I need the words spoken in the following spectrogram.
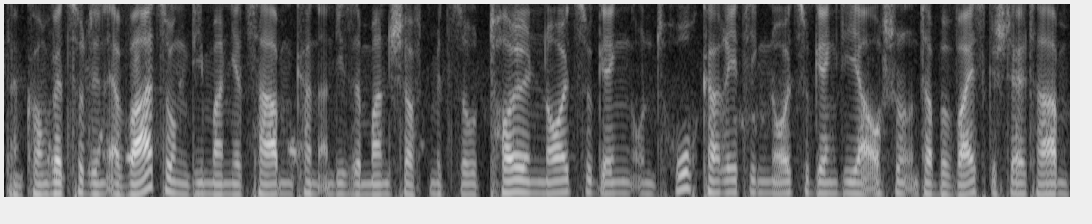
Dann kommen wir zu den Erwartungen, die man jetzt haben kann an diese Mannschaft mit so tollen Neuzugängen und hochkarätigen Neuzugängen, die ja auch schon unter Beweis gestellt haben,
